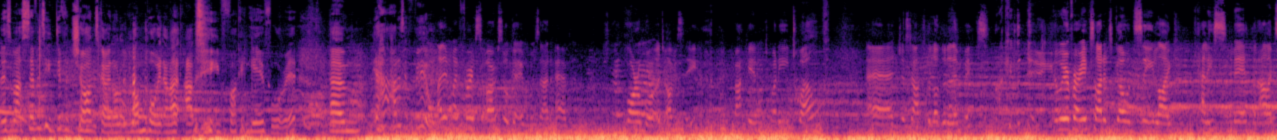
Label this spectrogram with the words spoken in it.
There's about 17 different chants going on at one point, and I'm absolutely fucking here for it. Um, how, how does it feel? I think my first Arsenal game was at um, Borehamwood, obviously, back in 2012, uh, just after the London Olympics. And we were very excited to go and see like Kelly Smith and Alex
